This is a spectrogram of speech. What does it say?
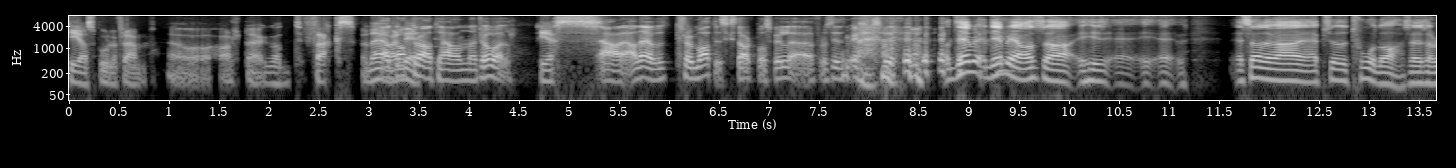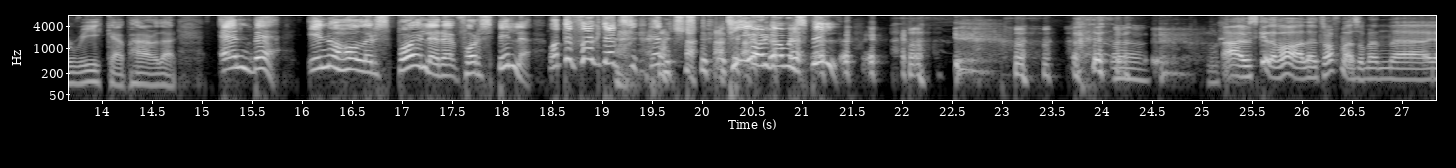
tida spoler frem, og alt er gone to fucks. Men det ja, er veldig Dattera til han eh, Joel. Yes. Ja, ja, det er jo traumatisk start på spillet, for å si det mildt. Det, det blir også eh, eh, Jeg så det var episode to nå, så det er sånn recap her og der. NB inneholder spoilere for spillet! What the fuck? Det er et, ti år gammelt spill! Jeg husker det var Det traff meg som en uh,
